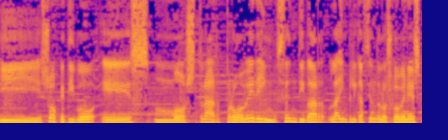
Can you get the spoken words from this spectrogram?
y su objetivo es mostrar, promover e incentivar la implicación de los jóvenes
